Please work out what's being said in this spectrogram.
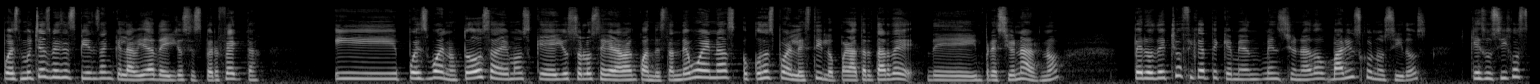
pues muchas veces piensan que la vida de ellos es perfecta. Y pues bueno, todos sabemos que ellos solo se graban cuando están de buenas o cosas por el estilo, para tratar de, de impresionar, ¿no? Pero de hecho, fíjate que me han mencionado varios conocidos que sus hijos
